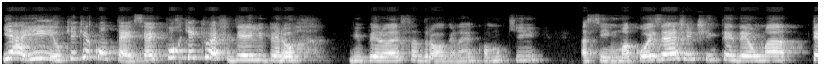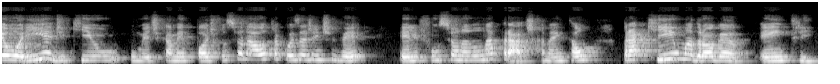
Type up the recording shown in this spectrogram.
E aí, o que que acontece? Aí, por que que o FDA liberou, liberou essa droga, né? Como que, assim, uma coisa é a gente entender uma teoria de que o, o medicamento pode funcionar, outra coisa é a gente ver ele funcionando na prática, né? Então, para que uma droga entre,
